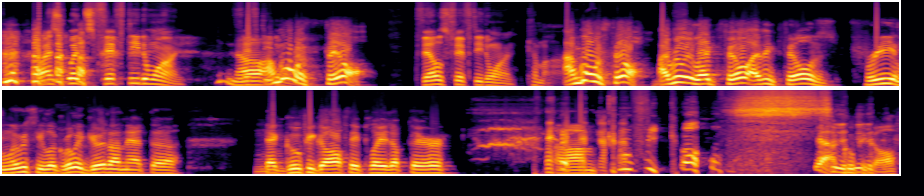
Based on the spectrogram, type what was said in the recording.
Westwood's 50 to 1. no, I'm going one. with Phil. Phil's 50 to 1. Come on. I'm going with Phil. I really like Phil. I think Phil is free and loose. He looked really good on that uh, that Mhm. goofy golf they played up there. Um, Goofy golf. yeah, goofy golf.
